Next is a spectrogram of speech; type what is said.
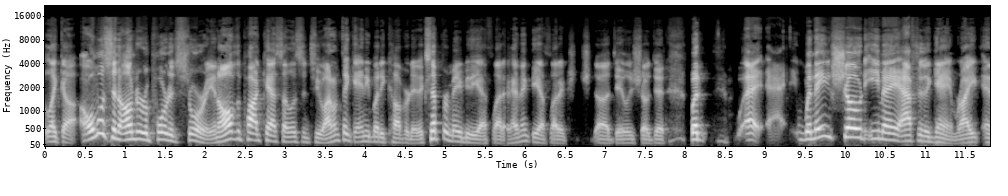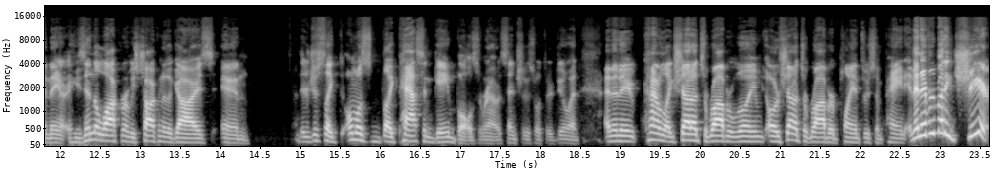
like a, almost an underreported story. And all of the podcasts I listened to, I don't think anybody covered it except for maybe the Athletic. I think the Athletic uh, Daily Show did. But uh, when they showed Ime after the game, right, and they he's in the locker room, he's talking to the guys, and they're just like almost like passing game balls around. Essentially, is what they're doing. And then they kind of like shout out to Robert Williams or shout out to Robert playing through some pain, and then everybody cheered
